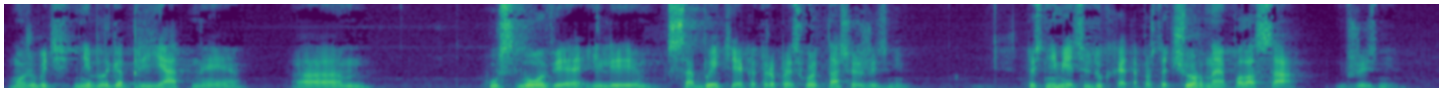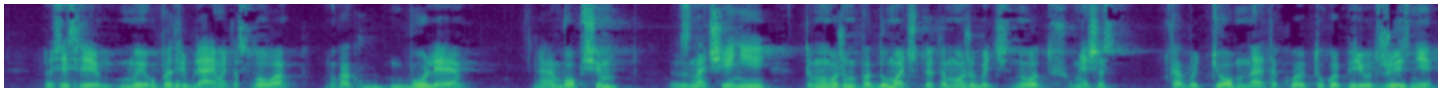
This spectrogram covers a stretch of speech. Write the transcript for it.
может быть, неблагоприятные э, условия или события, которые происходят в нашей жизни. То есть не имеется в виду какая-то просто черная полоса в жизни. То есть если мы употребляем это слово ну, как более э, в общем значении, то мы можем подумать, что это может быть, ну вот у меня сейчас как бы темный такой, такой период жизни,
